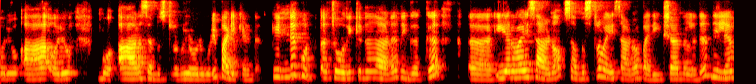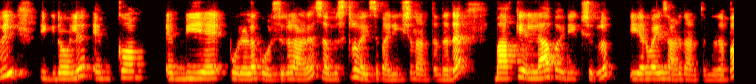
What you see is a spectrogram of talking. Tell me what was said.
ഒരു ആ ഒരു ആറ് സെമസ്റ്ററുകളോട് കൂടി പഠിക്കേണ്ടത്. പിന്നെ ചോദിക്കുന്നതാണ് നിങ്ങൾക്ക് ഇയർ വൈസ് ആണോ സെമസ്റ്റർ വൈസ് ആണോ പരീക്ഷ എന്നുള്ളത്. നിലവിൽ ഇഗ്നോയിൽ M com M B A പോലുള്ള കോഴ്സുകളാണ് സെമസ്റ്റർ വൈസ് പരീക്ഷ നടത്തുന്നത്. ബാക്കി എല്ലാ പരീക്ഷകളും ഇയർ വൈസ് ആണ് നടത്തുന്നത്. അപ്പൊ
